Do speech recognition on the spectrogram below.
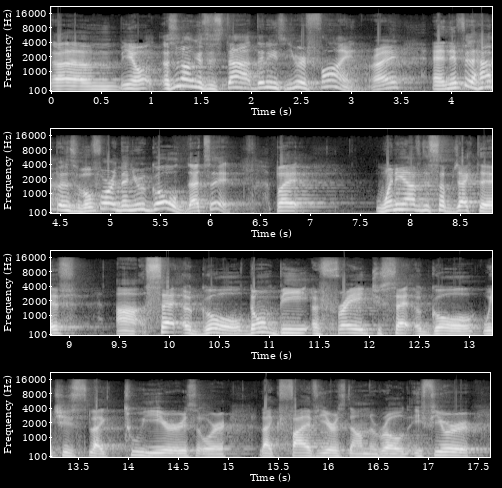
Um, you know, as long as it's that, then it's, you're fine, right? And if it happens before, then you're gold. That's it. But when you have this objective, uh, set a goal. Don't be afraid to set a goal, which is like two years or like five years down the road. If you're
